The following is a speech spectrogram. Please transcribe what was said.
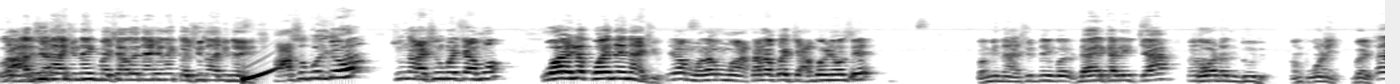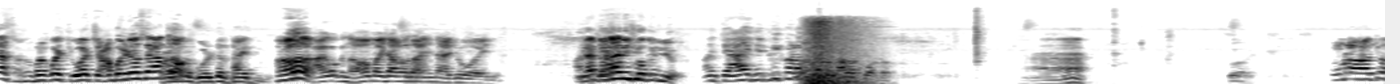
આદુ નાશ્યું નહીં મસાલો નાશ્યો નહીં કશું નાશ્યું નહીં. પાછું બોલજો હો. શું નાખ્યું મચામો ચામાં કોઈ એટલે કોઈ નહીં નાશ્યું એ મને માતાનો કોઈ ચા બન્યો છે? મમ્મી નાશ્યું જ નહીં કોઈ ડાયરેક્ટ ખાલી ચા ગોળ અને દૂધ આમ પોણી બસ. સરુભાઈ કોઈ ચા બન્યો છે આ તો? ગોલ્ડન થાય જ હા. આ કોઈક નવો મસાલો લાઈન નાખ્યો હોય અને ગળાની છોકરી લ્યો. અને ચાય કેટલી કડક. આવો ફોટો હા. બોય હમણાં આવજો.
